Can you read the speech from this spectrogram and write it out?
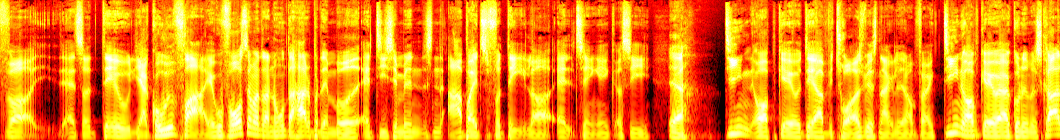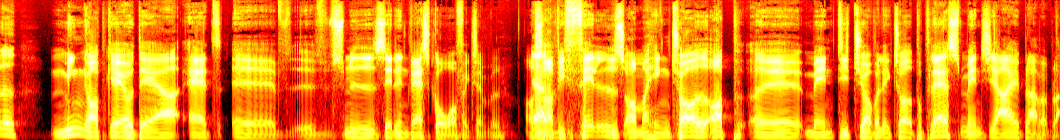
for, altså, det er jo, jeg går ud fra, jeg kunne forestille mig, at der er nogen, der har det på den måde, at de simpelthen sådan arbejdsfordeler alting, ikke? Og sige, ja. din opgave, det har vi tror også, vi har snakket lidt om før, ikke? din opgave er at gå ned med skraldet, min opgave, det er at øh, smide, sætte en vask over, for eksempel. Og ja. så er vi fælles om at hænge tøjet op, øh, men dit job er at lægge tøjet på plads, mens jeg bla bla bla.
